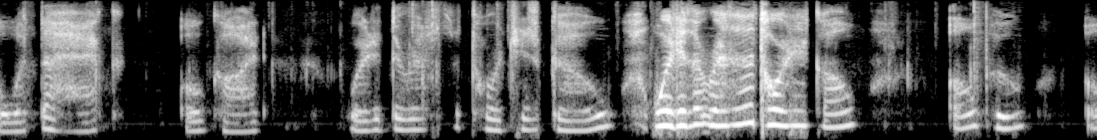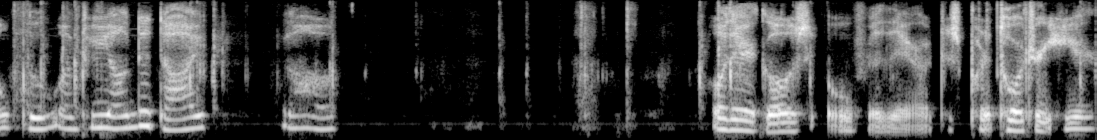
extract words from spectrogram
Oh, what the heck? Oh, God. Where did the rest of the torches go? Where did the rest of the torches go? Oh, poo. Oh, poo. I'm too young to die. Oh. Oh, there it goes. Over there. I'll just put a torch right here.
